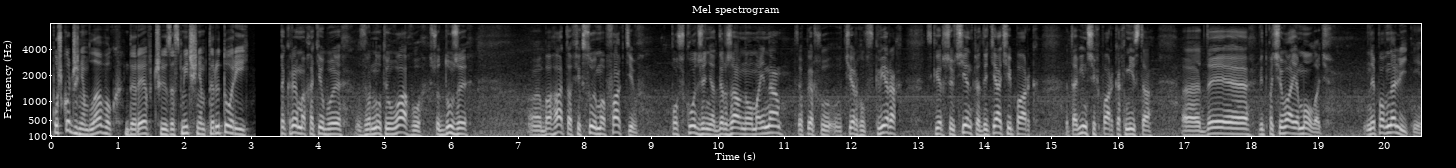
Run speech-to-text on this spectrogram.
пошкодженням лавок, дерев чи засміченням територій. Окремо хотів би звернути увагу, що дуже е, багато фіксуємо фактів пошкодження державного майна. Це в першу чергу в скверах, сквер Шевченка, дитячий парк та в інших парках міста, е, де відпочиває молодь, неповнолітні.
